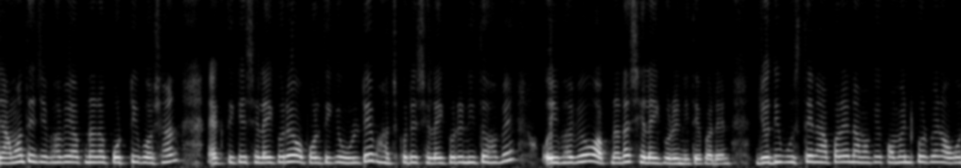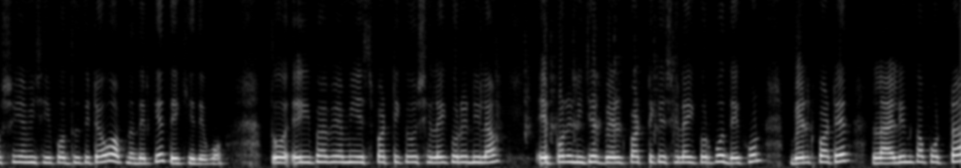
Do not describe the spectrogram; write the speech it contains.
জামাতে যেভাবে আপনারা পট্টি বসান, একদিকে সেলাই করে অপর দিকে উল্টে ভাঁজ করে সেলাই করে নিতে হবে, ওইভাবেও আপনারা সেলাই করে নিতে পারেন। যদি বুঝতে না পারেন আমাকে কমেন্ট করবেন, অবশ্যই আমি সেই পদ্ধতিটাও আপনাদেরকে দেখিয়ে দেব। তো এইভাবে আমি এসপার্টটিকেও সেলাই করে নিলাম। এরপরে নিজের বেল্ট পার্টটিকে সেলাই করব। দেখুন বেল্ট পার্টের লাইলিন কাপড়টা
